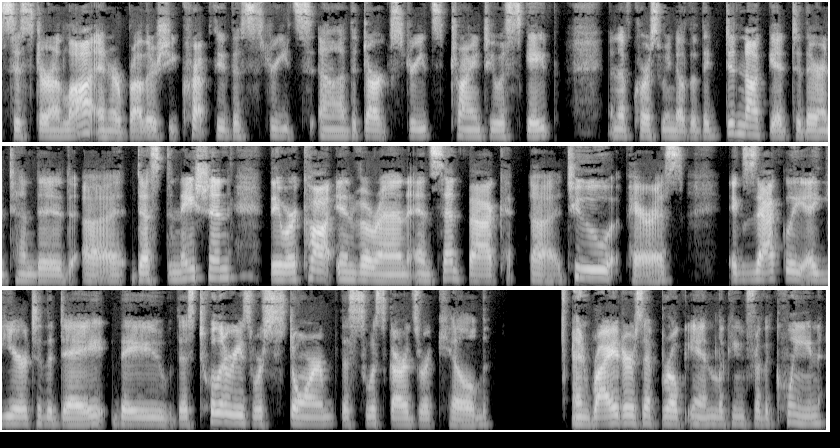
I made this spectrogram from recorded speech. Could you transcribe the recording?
sister-in-law and her brother, she crept through the streets, uh, the dark streets, trying to escape. And of course, we know that they did not get to their intended uh, destination. They were caught in Varennes and sent back uh, to Paris. Exactly a year to the day, they the Tuileries were stormed. The Swiss guards were killed and rioters that broke in looking for the queen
